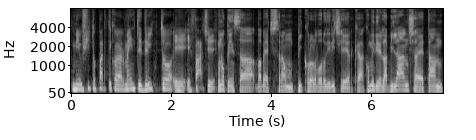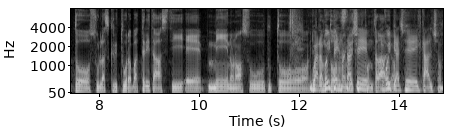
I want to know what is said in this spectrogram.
mi è uscito particolarmente dritto e, e facile. Uno pensa, vabbè, ci sarà un piccolo lavoro di ricerca, come dire, la bilancia è tanto sulla scrittura a battere i tasti e meno no, su tutto il Guarda, contorno, voi pensate, invece il contrario. A voi piace il calcio?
